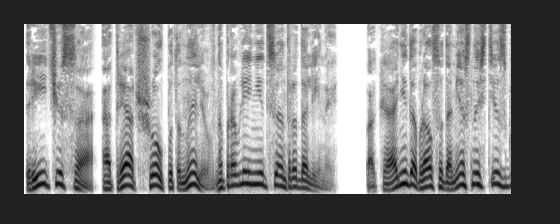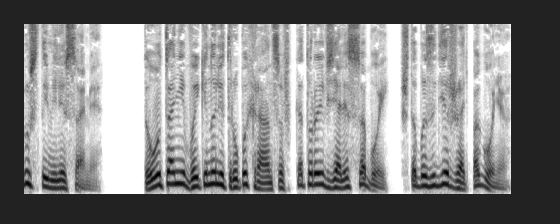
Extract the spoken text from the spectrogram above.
Три часа отряд шел по туннелю в направлении центра долины, пока не добрался до местности с густыми лесами. Тут они выкинули трупы хранцев, которые взяли с собой, чтобы задержать погоню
